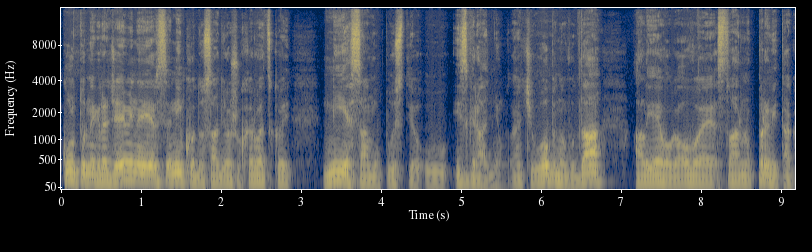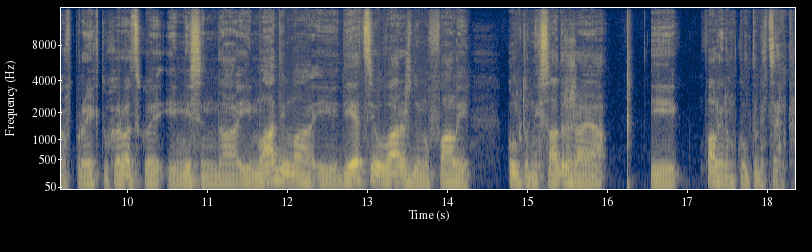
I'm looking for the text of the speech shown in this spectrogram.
kulturne građevine jer se niko do sad još u Hrvatskoj nije sam upustio u izgradnju. Znači u obnovu da, ali evo ga, ovo je stvarno prvi takav projekt u Hrvatskoj i mislim da i mladima i djeci u Varaždinu fali kulturnih sadržaja i fali nam kulturni centar,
